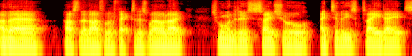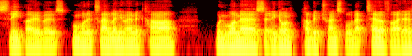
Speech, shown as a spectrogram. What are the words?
other parts of their life were affected as well. Like she wouldn't want to do social activities, play dates, sleepovers, wouldn't want to travel anywhere in a car, wouldn't want to certainly go on public transport. That terrified her.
